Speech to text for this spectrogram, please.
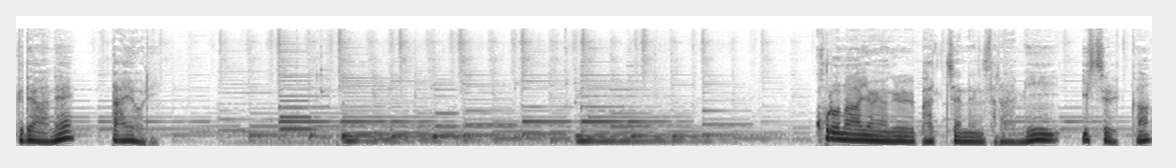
그대 안의 다이어리 코로나 영향을 받지 않는 사람이 있을까?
